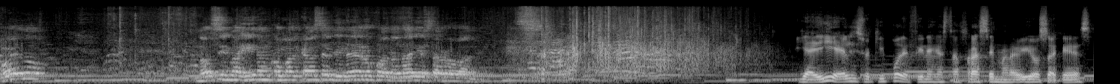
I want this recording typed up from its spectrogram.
Bueno, no se imaginan cómo alcanza el dinero cuando nadie está robando. Y ahí él y su equipo definen esta frase maravillosa que es,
